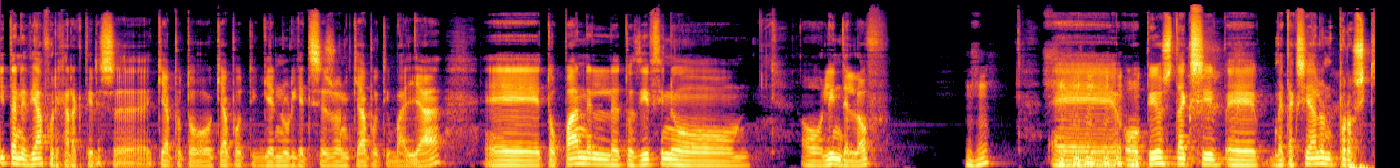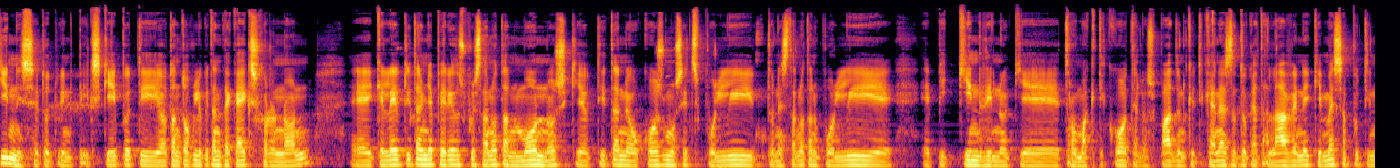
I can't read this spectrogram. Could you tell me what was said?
ήταν διάφοροι χαρακτήρες ε, και, από το, και από την καινούργια τη σεζόν και από την παλιά. Ε, το πάνελ το διεύθυνε ο, ο Lindelof. ε, ο οποίος εντάξει, ε, μεταξύ άλλων προσκύνησε το Twin Peaks και είπε ότι όταν το βλέπει ήταν 16 χρονών ε, και λέει ότι ήταν μια περίοδος που αισθανόταν μόνος και ότι ήταν ο κόσμος έτσι πολύ, τον αισθανόταν πολύ επικίνδυνο και τρομακτικό τέλος πάντων και ότι κανένας δεν το καταλάβαινε και μέσα από την,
